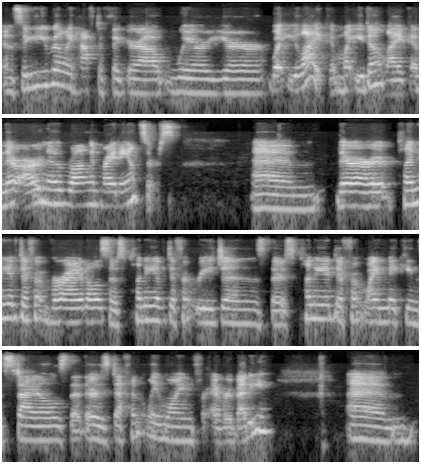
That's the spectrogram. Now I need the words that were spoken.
And so you really have to figure out where you're, what you like and what you don't like. And there are no wrong and right answers. Um, there are plenty of different varietals. There's plenty of different regions. There's plenty of different winemaking styles. That there's definitely wine for everybody. Um,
